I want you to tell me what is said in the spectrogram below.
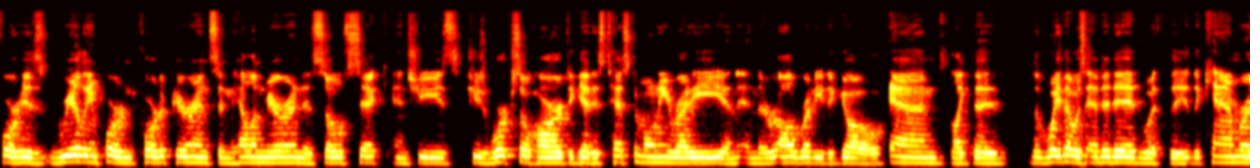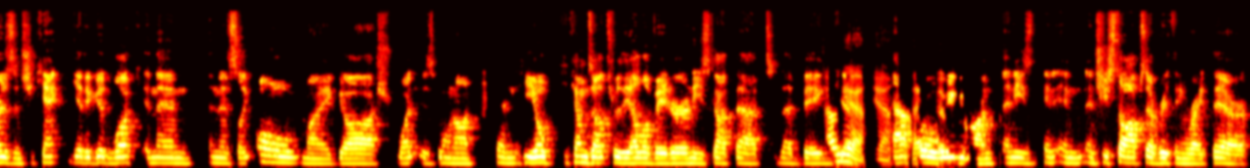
for his really important court appearance and Helen Mirren is so sick and she's she's worked so hard to get his testimony ready and, and they're all ready to go and like the the way that was edited with the the cameras and she can't get a good look. And then and it's like oh my gosh what is going on? And he op- he comes out through the elevator and he's got that that big Oh, yeah, yeah. afro wig on. And he's and, and, and she stops everything right there.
